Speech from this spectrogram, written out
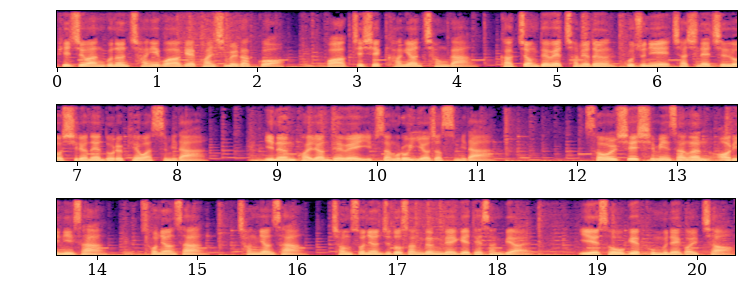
피지환 군은 창의과학에 관심을 갖고 과학 지식 강연 청강, 각종 대회 참여 등 꾸준히 자신의 진로 실현에 노력해 왔습니다. 이는 관련 대회 입상으로 이어졌습니다. 서울시 시민상은 어린이상, 소년상, 청년상, 청소년 지도상 등 4개 대상별, 2에서 5개 부문에 걸쳐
